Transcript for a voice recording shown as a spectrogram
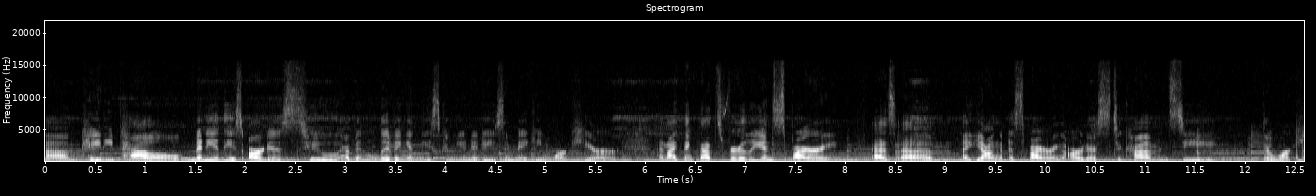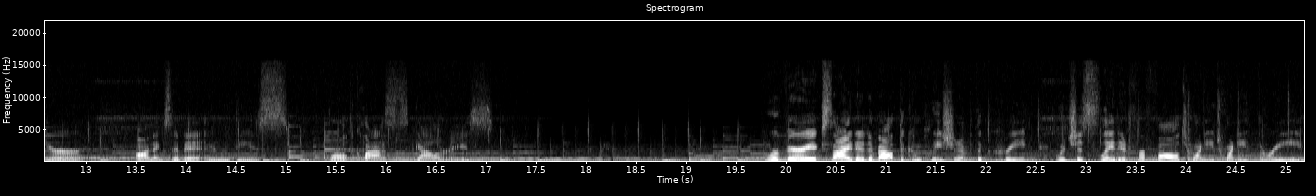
um, Katie Pell, many of these artists who have been living in these communities and making work here. And I think that's fairly inspiring as um, a young aspiring artist to come and see their work here on exhibit in these world-class galleries. We're very excited about the completion of the Creek, which is slated for fall 2023.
